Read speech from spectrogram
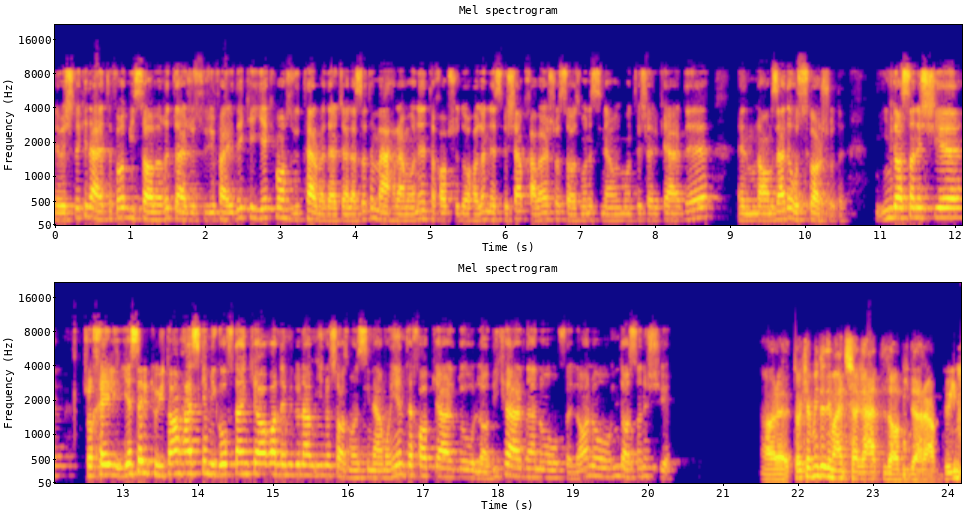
نوشته که در اتفاق بی سابقه در جستجوی فریده که یک ماه زودتر و در جلسات محرمانه انتخاب شده و حالا نصف شب خبرش را سازمان سینما منتشر کرده نامزد اسکار شده. این داستانش چیه؟ چون خیلی یه سری توییت هم هست که می‌گفتن که آقا نمی‌دونم اینو سازمان سینمایی انتخاب کرد و لابی کردن و فلان و این داستانش چیه؟ آره تو که می‌دونی من چقدر لابی دارم. تو این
